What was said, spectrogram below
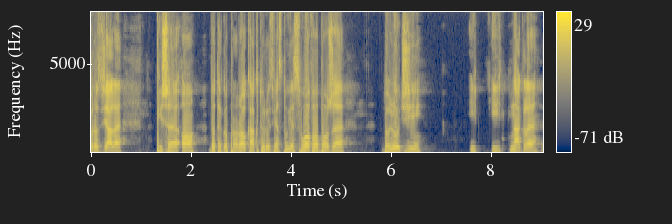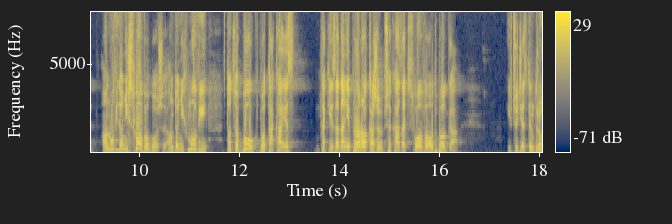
rozdziale pisze o, do tego proroka, który zwiastuje Słowo Boże do ludzi, i nagle on mówi do nich Słowo Boże. On do nich mówi to, co Bóg, bo taka jest, takie zadanie proroka, żeby przekazać Słowo od Boga. I w 32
